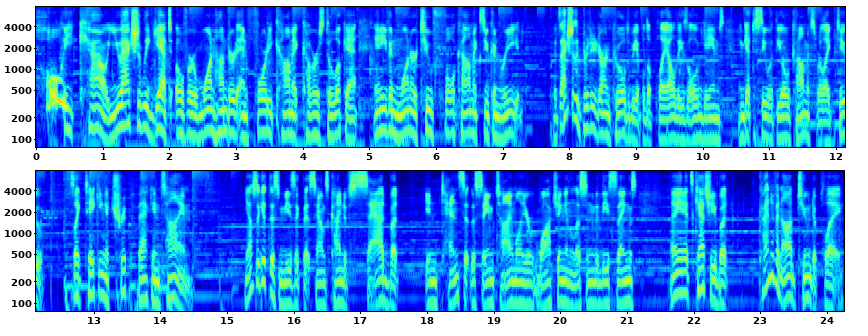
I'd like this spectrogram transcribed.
Holy cow, you actually get over 140 comic covers to look at, and even one or two full comics you can read. It's actually pretty darn cool to be able to play all these old games and get to see what the old comics were like too. It's like taking a trip back in time. You also get this music that sounds kind of sad but intense at the same time while you're watching and listening to these things. I mean, it's catchy, but kind of an odd tune to play.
